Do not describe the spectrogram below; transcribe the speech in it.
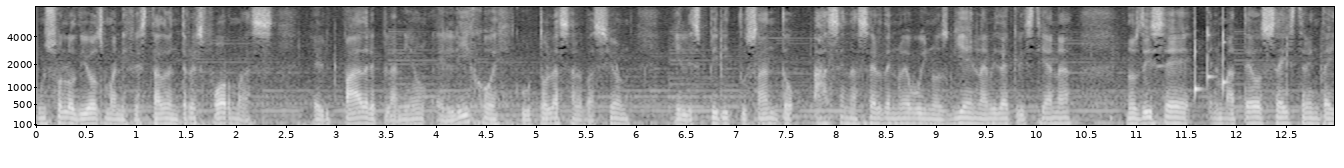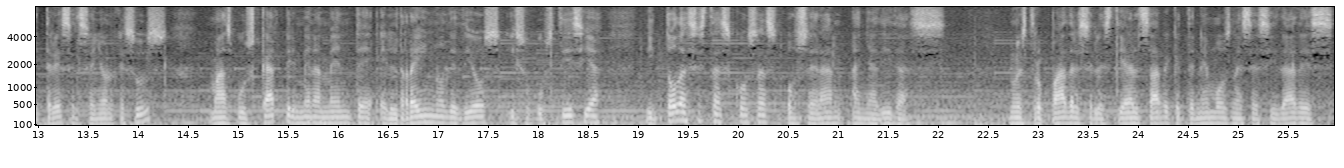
un solo Dios manifestado en tres formas, el Padre planeó, el Hijo ejecutó la salvación y el Espíritu Santo hace nacer de nuevo y nos guía en la vida cristiana. Nos dice en Mateo 6:33 el Señor Jesús, mas buscad primeramente el reino de Dios y su justicia, y todas estas cosas os serán añadidas. Nuestro Padre Celestial sabe que tenemos necesidades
